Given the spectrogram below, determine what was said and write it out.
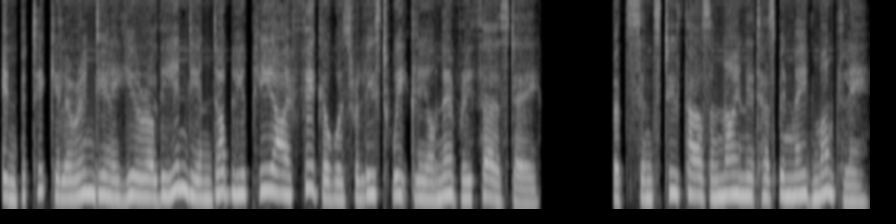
in particular India Euro the Indian WPI figure was released weekly on every Thursday. But since 2009 it has been made monthly.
